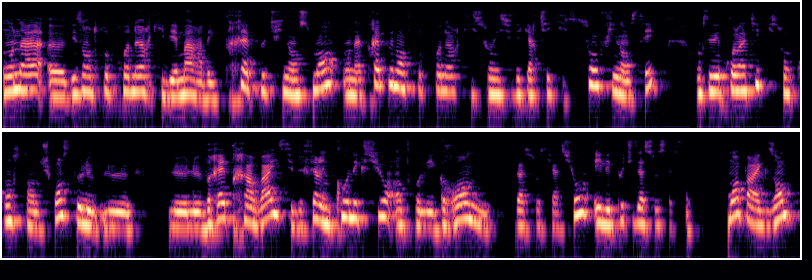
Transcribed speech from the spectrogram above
On a euh, des entrepreneurs qui démarrent avec très peu de financement. On a très peu d'entrepreneurs qui sont issus des quartiers qui sont financés. Donc, c'est des problématiques qui sont constantes. Je pense que le vrai travail, c'est de faire une connexion entre les grandes associations et les petites associations. Moi, par exemple,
